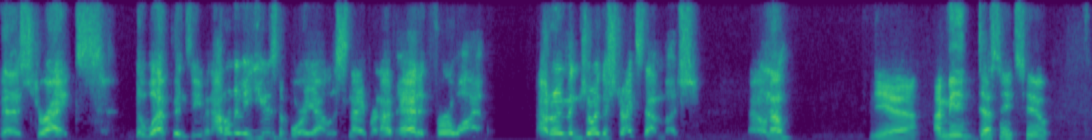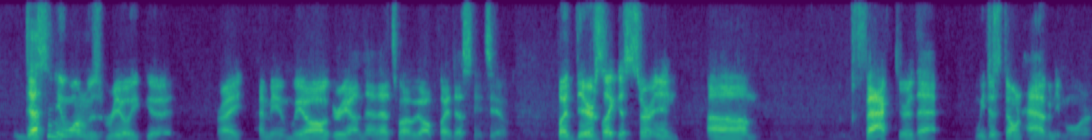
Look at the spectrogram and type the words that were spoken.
the strikes, the weapons, even. I don't even use the Borealis sniper, and I've had it for a while. I don't even enjoy the strikes that much. I don't know. Yeah. I mean, Destiny 2, Destiny 1 was really good, right? I mean, we all agree on that. That's why we all play Destiny 2. But there's like a certain um, factor that we just don't have anymore.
